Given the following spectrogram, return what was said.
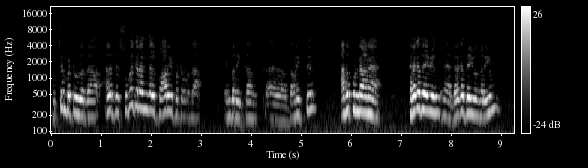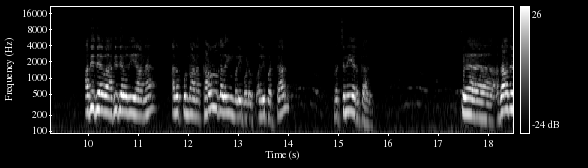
உச்சம் பெற்றுள்ளதா? அல்லது சுபகிரகங்கள் பார்வைப்பட்டுள்ளதா என்பதை க க- கவனித்து அதுக்குண்டான கிரக தெய்வ கிரக தெய்வங்களையும் அதிதேவ அதிதேவதையான அதுக்குண்டான கடவுள்களையும் வழிபடு வழிபட்டால் பிரச்சனையே இருக்காது. அதாவது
